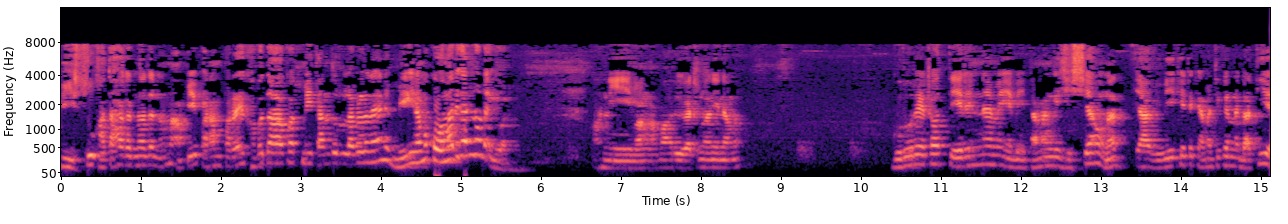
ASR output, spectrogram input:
පිස්සු කතා කරනවද නම් අපේ પરම්පරාවේ කවදාකවත් මේ තනතුරු ලැබලා නැහැනේ. මේ නම කොහොමද ගන්න ඕන කියලා. අනේ මං අමාරුයි වැටුණානේ නම. ගුරුවරයාටවත් තේරෙන්නේ මේ මේ තමන්ගේ ශිෂ්‍යයා වුණත් යා විවේකයට කැමති කරන ගතිය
